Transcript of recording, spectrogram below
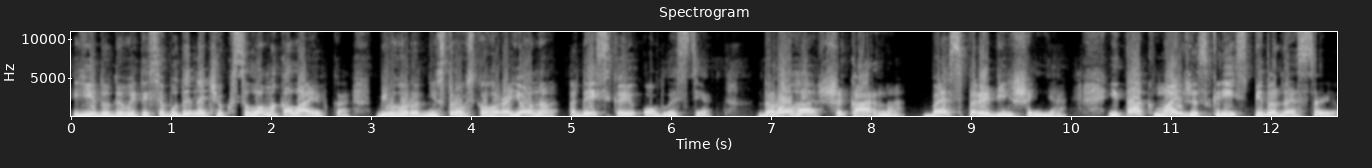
Їду дивитися будиночок в село Миколаївка Білгород-Дністровського району Одеської області. Дорога шикарна, без перебільшення. І так майже скрізь під Одесою.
